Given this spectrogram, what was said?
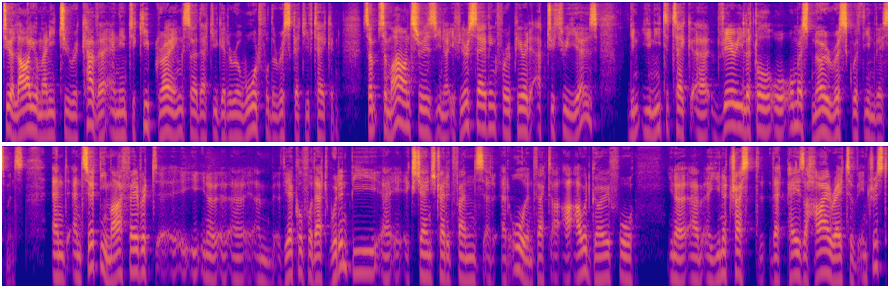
to allow your money to recover and then to keep growing so that you get a reward for the risk that you've taken. So, so my answer is, you know, if you're saving for a period up to three years, you, you need to take uh, very little or almost no risk with the investments. And and certainly my favorite uh, you know uh, um, vehicle for that wouldn't be uh, exchange traded funds at, at, all. In fact I, I, would go for you know, um, a unit trust that pays a high rate of interest.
